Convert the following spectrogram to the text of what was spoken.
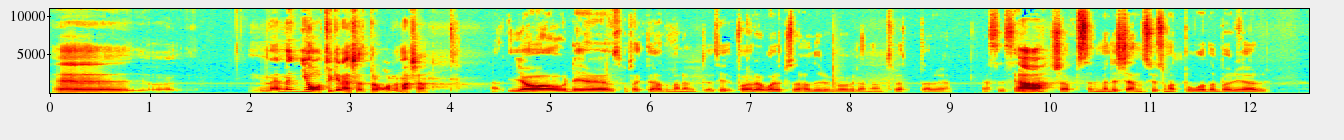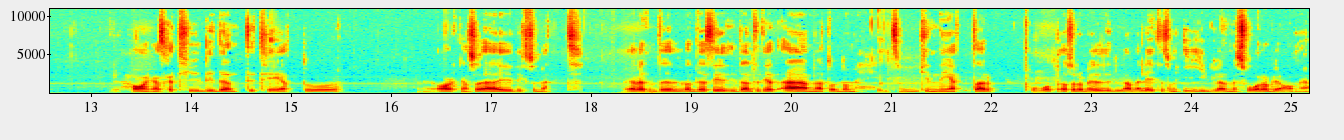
Eh, nej, men jag tycker den känns bra den matchen. Ja, och det som sagt, det hade man inte. Förra året så hade det var väl en av de tröttare SEC Ja. Men det känns ju som att båda börjar ha en ganska tydlig identitet. Och Arkansas är ju liksom ett, jag vet inte vad dess identitet är, men att de, de liksom gnetar på. Alltså de är ja, lite som iglar, de är svåra att bli av med.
